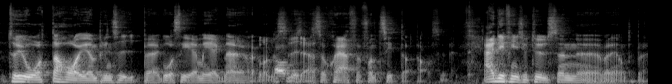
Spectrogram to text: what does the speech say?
det. Toyota har ju en princip, eh, gå och se med egna ögon och så vidare. Alltså chefer får inte sitta ja, och så vidare. Nej, det finns ju tusen eh, varianter på det.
